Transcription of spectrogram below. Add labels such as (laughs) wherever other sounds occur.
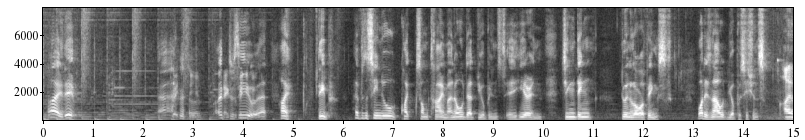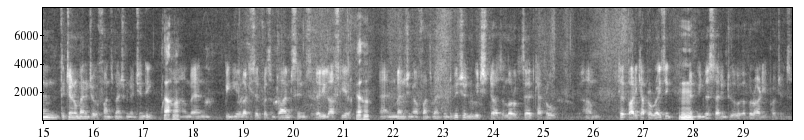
Hi, Deep. Great to see you. Great to see you. eh? Hi, Deep. Haven't seen you quite some time. I know that you've been uh, here in Jingding doing a lot of things. What is now your positions? I am the general manager of funds management at Jinding, Uh-huh. um, and been here, like you said, for some time since early last year, Uh-huh. and managing our funds management division, which does a lot of third capital, um, third-party capital raising, Mm-hmm. and we invest that into a variety of projects.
